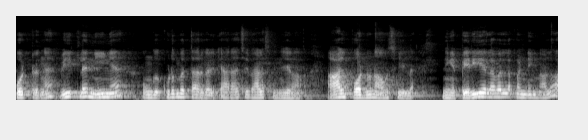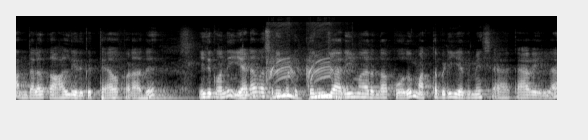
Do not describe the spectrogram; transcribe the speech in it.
போட்டுருங்க. வீட்டில் நீங்கள் உங்கள் குடும்பத்தார்கள் யாராச்சும் வேலை செஞ்சிடலாம் ஆள் போடணும்னு அவசியம் இல்லை. நீங்கள் பெரிய லெவலில் பண்ணிங்கனாலும் அந்தளவுக்கு ஆள் இதுக்கு தேவைப்படாது. இதுக்கு வந்து இட வசதி மட்டும் கொஞ்சம் அதிகமாக இருந்தால் போதும். மற்றபடி எதுவுமே சே- தேவையில்லை.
